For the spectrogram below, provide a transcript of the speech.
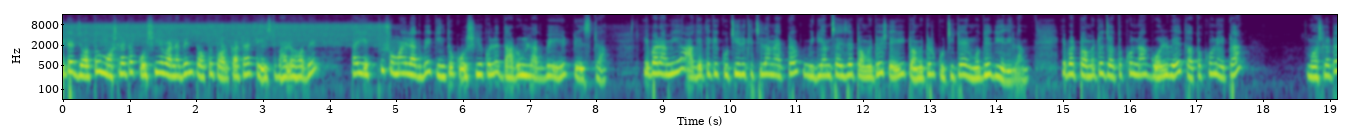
এটা যত মশলাটা কষিয়ে বানাবেন, তত তরকাটার টেস্ট ভালো হবে। তাই একটু সময় লাগবে, কিন্তু কষিয়ে করলে দারুণ লাগবে এর টেস্টটা এবার আমি আগে থেকে কুচিয়ে রেখেছিলাম একটা মিডিয়াম সাইজের টমেটো, সেই টমেটোর কুচিটা এর মধ্যে দিয়ে দিলাম। এবার টমেটো যতক্ষণ না গলবে, ততক্ষণ এটা মশলাটা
